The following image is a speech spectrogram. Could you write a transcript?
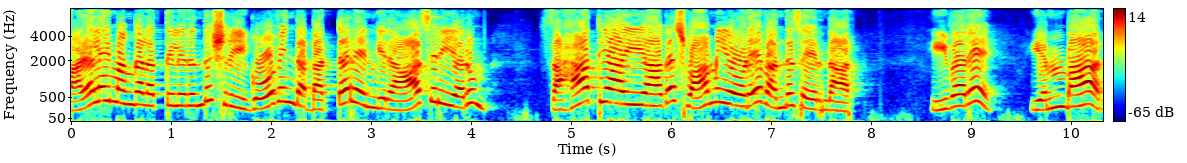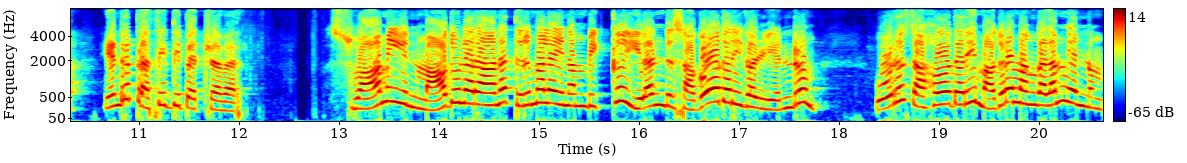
மழலை மங்கலத்திலிருந்து ஸ்ரீ கோவிந்த பட்டர் என்கிற ஆசிரியரும் சகாத்தியாயியாக சுவாமியோடே வந்து சேர்ந்தார். இவரே எம்பார் என்று பிரசித்தி பெற்றவர். சுவாமியின் மாதுளரான திருமலை நம்பிக்கு இரண்டு சகோதரிகள் என்றும் ஒரு சகோதரி மதுரமங்கலம் என்னும்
